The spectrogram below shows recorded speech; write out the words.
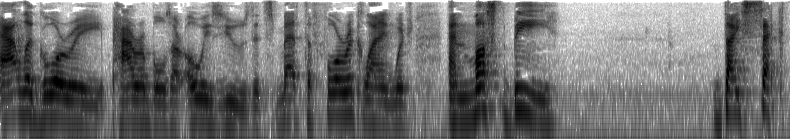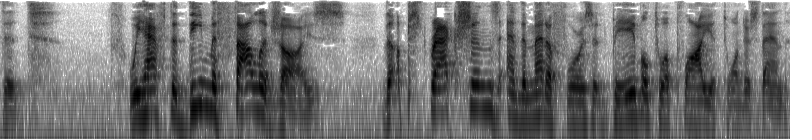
Allegory, parables are always used. It's metaphoric language and must be dissected. We have to demythologize the abstractions and the metaphors and be able to apply it to understand it.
